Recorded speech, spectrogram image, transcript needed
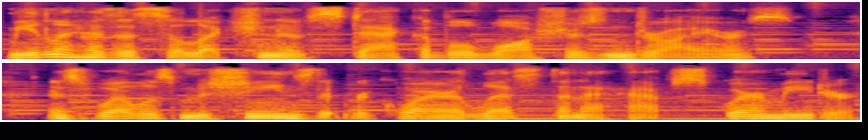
Miele has a selection of stackable washers and dryers, as well as machines that require less than a half square meter,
